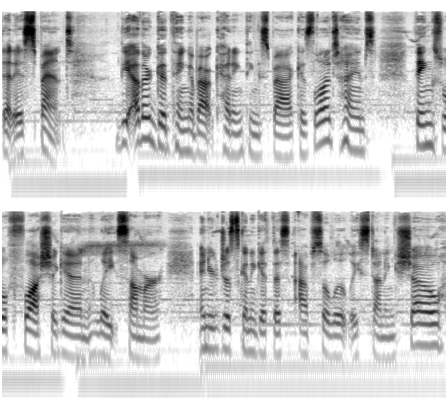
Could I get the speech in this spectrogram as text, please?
that is spent. The other good thing about cutting things back is a lot of times things will flush again late summer and you're just gonna get this absolutely stunning show.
